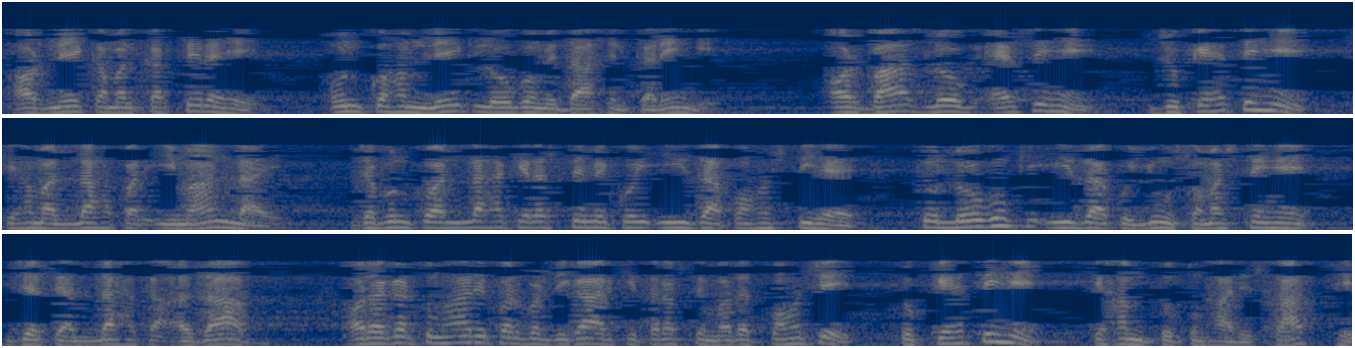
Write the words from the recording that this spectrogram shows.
اور نیک عمل کرتے رہے، ان کو ہم نیک لوگوں میں داخل کریں گے۔ اور بعض لوگ ایسے ہیں جو کہتے ہیں کہ ہم اللہ پر ایمان لائے۔ جب ان کو اللہ کے رستے میں کوئی ایزا پہنچتی ہے، تو لوگوں کی ایزا کو یوں سمجھتے ہیں جیسے اللہ کا عذاب۔ اور اگر تمہارے پروردگار کی طرف سے مدد پہنچے تو کہتے ہیں کہ ہم تو تمہارے ساتھ تھے۔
